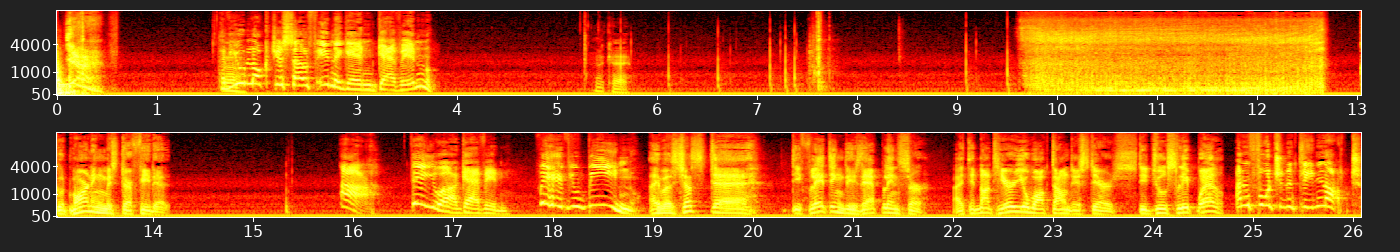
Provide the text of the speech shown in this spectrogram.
Have you locked yourself in again, Gavin? Okay. Good morning, Mr. Fiddle. Ah, there you are, Gavin. Where have you been? I was just, uh, deflating the Zeppelin, sir. I did not hear you walk down the stairs. Did you sleep well? Unfortunately not.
